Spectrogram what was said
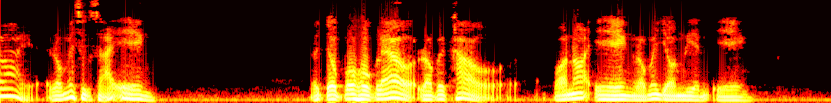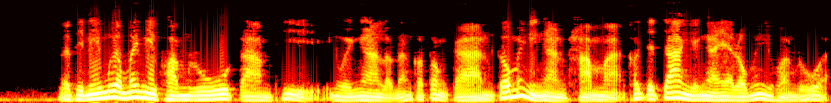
ด้อย เราไม่ศึกษาเอง เราจบป .6 แล้วเราไปเข้าปนอเองเราไม่ยอมเรียนเองและทีนี้เมื่อไม่มีความรู้ตามที่หน่วยงานเหล่านั้นก็ต้องการ ก็ไม่มีงานทำอะเขาจะจ้างยังไงอะเราไม่มีความรู้อะ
